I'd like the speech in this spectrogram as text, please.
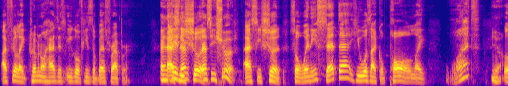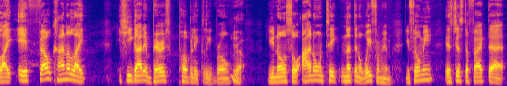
I feel like Criminal has this ego if he's the best rapper. And as hey, he should. As he should. As he should. So when he said that, he was like appalled, like, what? Yeah. Like it felt kind of like he got embarrassed publicly, bro. Yeah. You know, so I don't take nothing away from him. You feel me? It's just the fact that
